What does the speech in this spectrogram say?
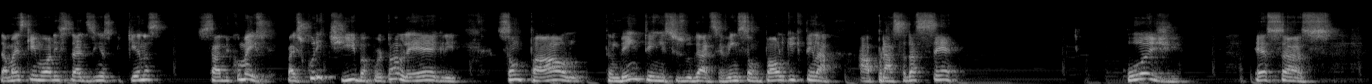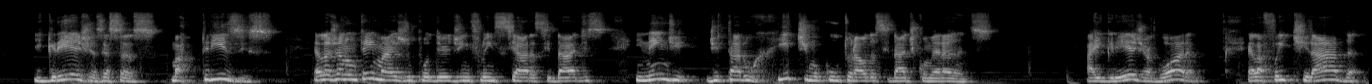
Ainda mais quem mora em cidadezinhas pequenas sabe como é isso. Mas Curitiba, Porto Alegre, São Paulo também tem esses lugares. Você vem em São Paulo, o que, que tem lá? A Praça da Sé. Hoje, essas igrejas, essas matrizes, elas já não têm mais o poder de influenciar as cidades e nem de ditar o ritmo cultural da cidade como era antes. A igreja agora, ela foi tirada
